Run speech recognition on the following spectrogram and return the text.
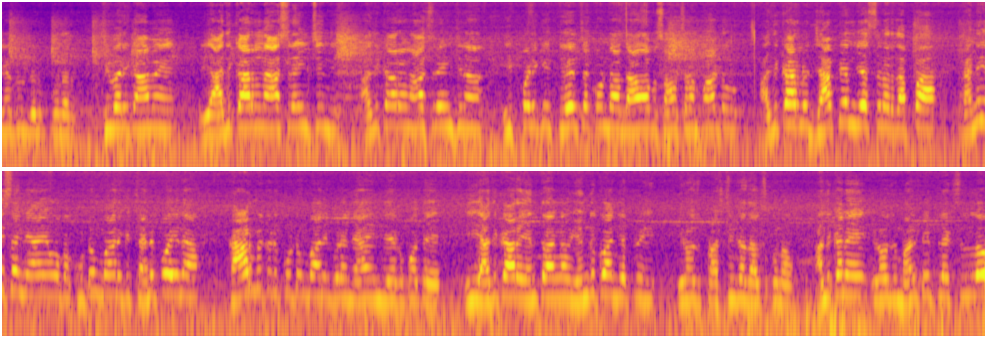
చేతులు దులుపుకున్నారు. చివరికి ఆమె ఈ అధికారాన్ని ఆశ్రయించింది. అధికారాన్ని ఆశ్రయించిన ఇప్పటికీ తేల్చకుండా దాదాపు సంవత్సరం పాటు అధికారులు జాప్యం చేస్తున్నారు తప్ప కనీస న్యాయం ఒక కుటుంబానికి చనిపోయిన కార్మికుడి కుటుంబానికి కూడా న్యాయం చేయకపోతే ఈ అధికార యంత్రాంగం ఎందుకు అని చెప్పి ఈరోజు ప్రశ్నించదలుచుకున్నాం అందుకనే ఈరోజు మల్టీప్లెక్స్లో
